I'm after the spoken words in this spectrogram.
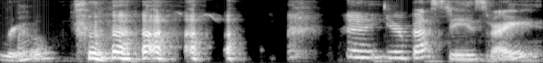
Real. Oh. You're besties, right?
